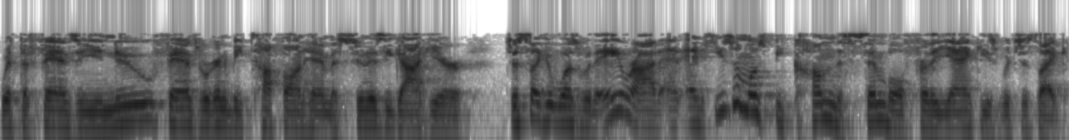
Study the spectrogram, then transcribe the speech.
with the fans. And you knew fans were going to be tough on him as soon as he got here, just like it was with A-Rod. And, and he's almost become the symbol for the Yankees, which is like,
